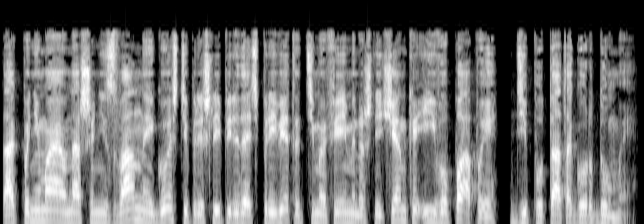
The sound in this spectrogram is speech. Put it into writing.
«Так понимаю, наши незваные гости пришли передать привет от Тимофея Мирошниченко и его папы, депутата Гордумы».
